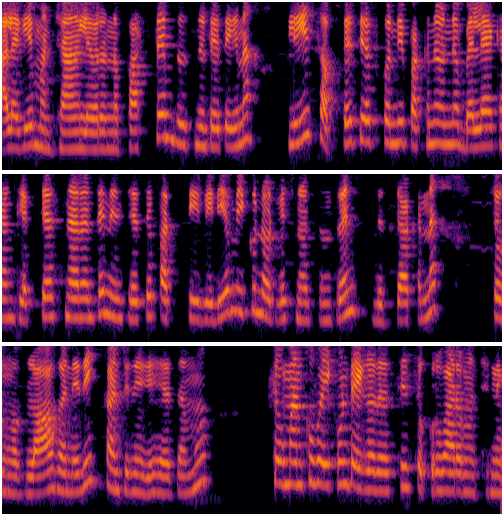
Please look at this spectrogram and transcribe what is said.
అలాగే మన ఛానల్ ఎవరైనా ఫస్ట్ టైం చూసినట్టయితే కనుక ప్లీజ్ సబ్స్క్రైబ్ చేసుకోండి. పక్కనే ఉన్న బెల్ ఐకాన్ క్లిక్ చేస్తున్నారంటే నేను చేసే ప్రతి వీడియో మీకు నోటిఫికేషన్ వచ్చింది ఫ్రెండ్స్. మిస్ కాకుండా సో ఇంకా బ్లాగ్ అనేది కంటిన్యూ చేసేద్దాము. సో మనకు వైకుంఠ ఏకాదశి శుక్రవారం వచ్చింది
